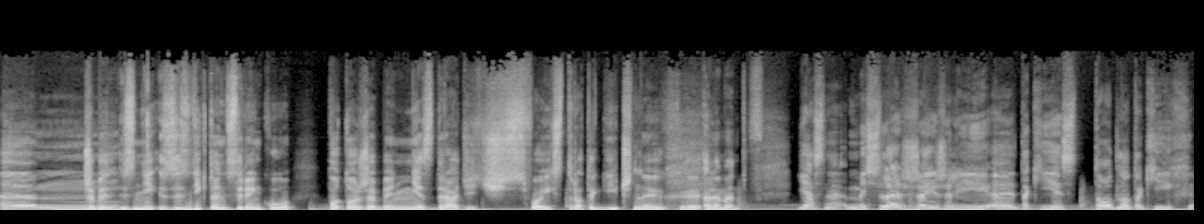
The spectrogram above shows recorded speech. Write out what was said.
Um... Żeby zni zniknąć z rynku po to, żeby nie zdradzić swoich strategicznych. E, elementów. Jasne. Myślę, że jeżeli e, taki jest to dla takich e,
